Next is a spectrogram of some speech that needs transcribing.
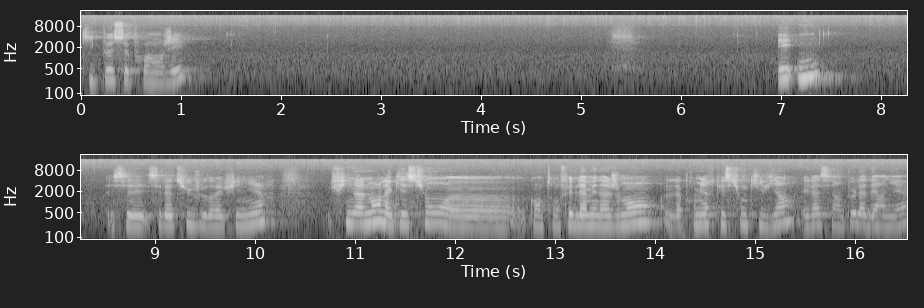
qui peut se prolonger. Et où, c'est là-dessus que je voudrais finir, finalement, la question, euh, quand on fait de l'aménagement, la première question qui vient, et là c'est un peu la dernière,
